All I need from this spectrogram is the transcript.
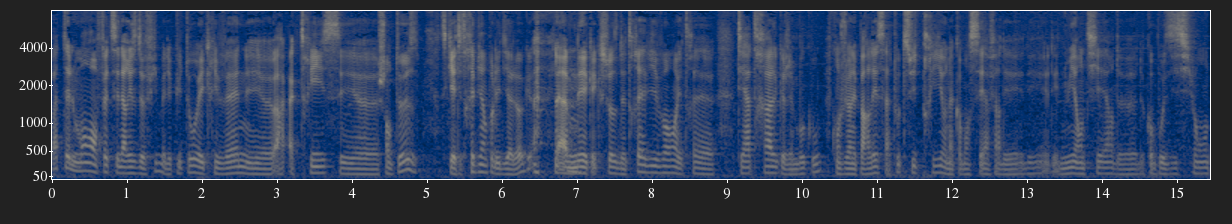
pas tellement en fait scénariste de film, elle est plutôt écrivaine et actrice et chanteuse ce qui a été très bien pour les dialogues. Elle a amené quelque chose de très vivant et très théâtral que j'aime beaucoup. Quand je lui en ai parlé, ça a tout de suite pris. On a commencé à faire des, nuits entières de, composition,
